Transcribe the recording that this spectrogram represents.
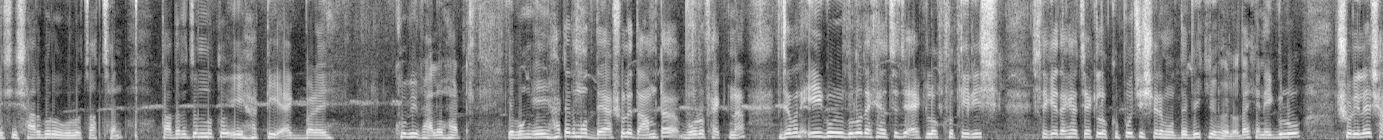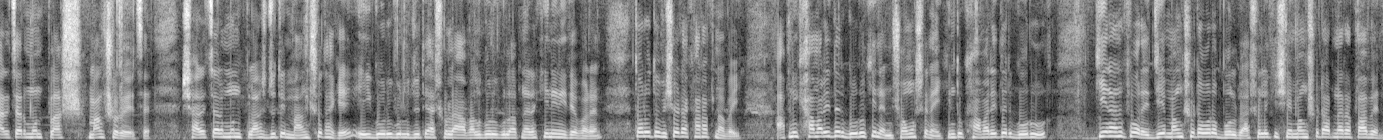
দেশি সার গরুগুলো চাচ্ছেন, তাদের জন্য তো এই হাটটি একবারে খুবই ভালো হাট। এবং এই হাটের মধ্যে আসলে দামটা বড় ফ্যাক্ট না। যেমন এই গরুগুলো দেখা যাচ্ছে যে এক লক্ষ তিরিশ থেকে দেখা যাচ্ছে এক লক্ষ পঁচিশের মধ্যে বিক্রি হলো দেখেন, এগুলো শরীরে সাড়ে চার মন প্লাস মাংস রয়েছে। সাড়ে চার মন প্লাস যদি মাংস থাকে, এই গরুগুলো যদি আসলে আবাল গরুগুলো আপনারা কিনে নিতে পারেন, তাহলে তো বিষয়টা খারাপ না ভাই। আপনি খামারিদের গরু কিনেন, সমস্যা নেই। কিন্তু খামারিদের গরুর কেনার পরে যে মাংসটা ওরা বলবে, আসলে কি সেই মাংসটা আপনারা পাবেন?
